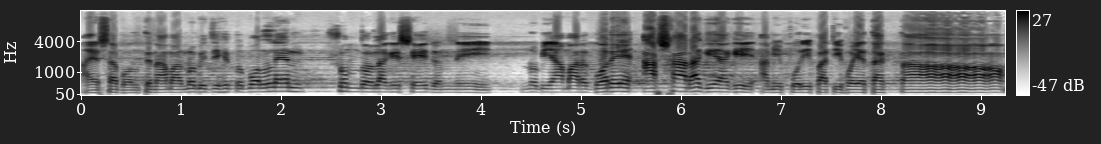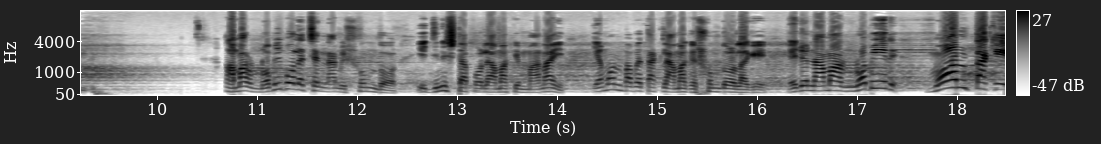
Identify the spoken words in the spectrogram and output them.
আয়েশা বলতেন আমার নবী যেহেতু বললেন, সুন্দর লাগে সেই জন্যেই নবী আমার ঘরে আসার আগে আগে আমি পরিপাটি হয়ে থাকতাম। আমার নবী বলেছেন আমি সুন্দর। এই জিনিসটা পড়লে আমাকে মানাই এমনভাবে থাকলে আমাকে সুন্দর লাগে। এই জন্য আমার নবীর মনটাকে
